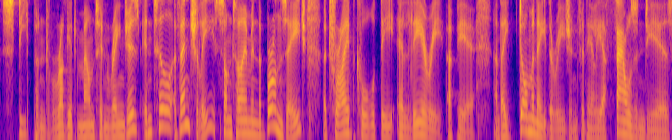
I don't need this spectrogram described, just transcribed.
steep and rugged mountain ranges until eventually, sometime in the Bronze Age, a tribe called the Illyri appear, and they dominate the region for nearly a thousand years,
